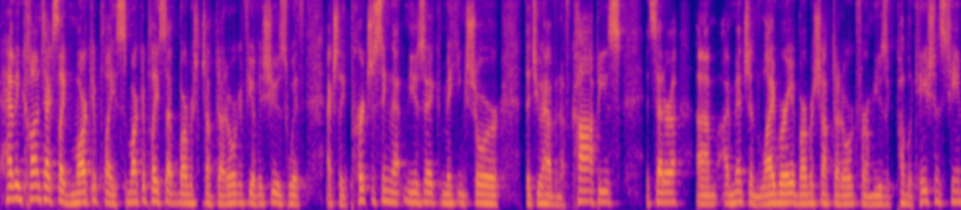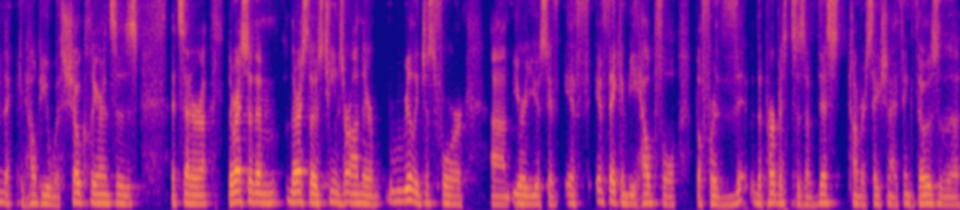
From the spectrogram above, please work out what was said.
having contacts like marketplace marketplace at barbershop.org if you have issues with actually purchasing that music making sure that you have enough copies etc um, i mentioned library at barbershop.org for our music publications team that can help you with show clearances etc the rest of them the rest of those teams are on there really just for um, your use if if if they can be helpful. But for the, the purposes of this conversation i think those are the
